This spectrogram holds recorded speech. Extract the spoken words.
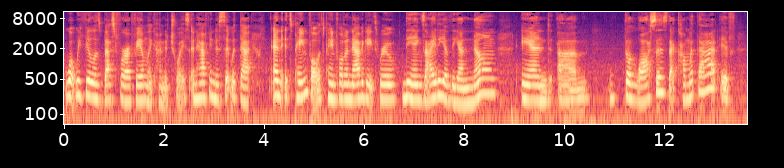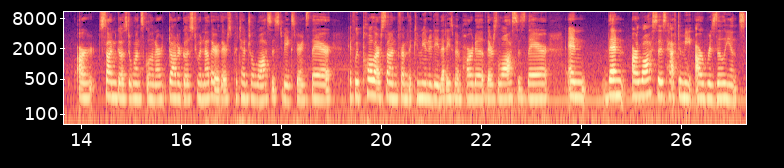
what we feel is best for our family kind of choice, and having to sit with that. And it's painful. It's painful to navigate through the anxiety of the unknown and um, the losses that come with that. If our son goes to one school and our daughter goes to another, there's potential losses to be experienced there if we pull our son from the community that he's been part of, there's losses there. And then our losses have to meet our resilience.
